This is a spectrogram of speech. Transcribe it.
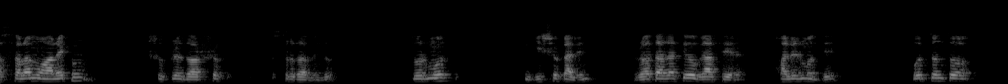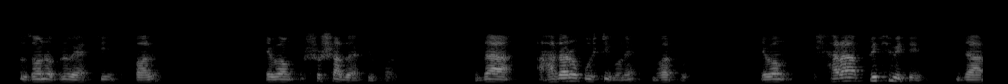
আসসালামু আলাইকুম, সুপ্রিয় দর্শক, শ্রোতাবিন্দু। তরমুজ গ্রীষ্মকালীন লতা জাতীয় গাছের ফলের মধ্যে অত্যন্ত জনপ্রিয় একটি ফল এবং সুস্বাদু একটি ফল, যা হাজারো পুষ্টিগুণে ভরপুর এবং সারা পৃথিবীতে যার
